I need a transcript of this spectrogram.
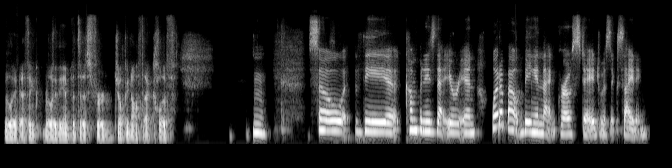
really, I think, really the impetus for jumping off that cliff. Hmm. So the companies that you were in, what about being in that growth stage was exciting?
